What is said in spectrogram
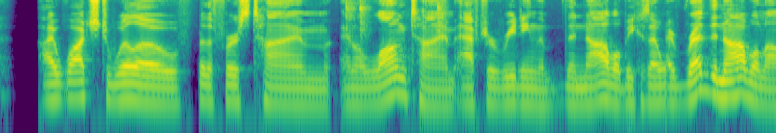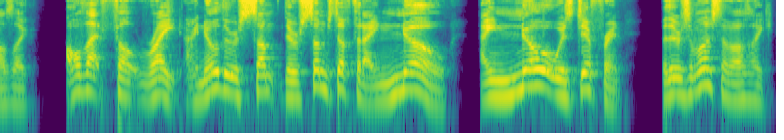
I watched Willow for the first time in a long time after reading the, the novel because I, I read the novel and I was like, all that felt right. I know there was some there was some stuff that I know. I know it was different. But there was some other stuff I was like,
